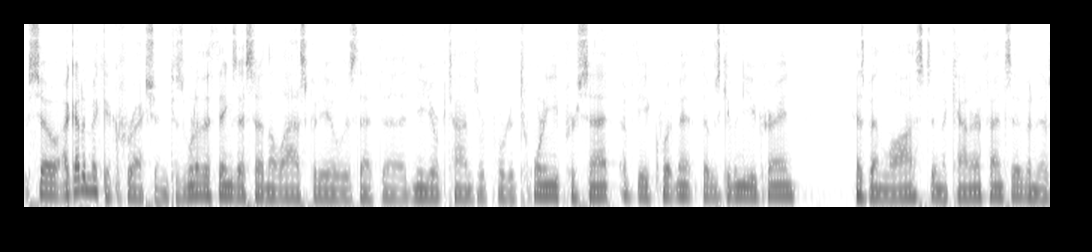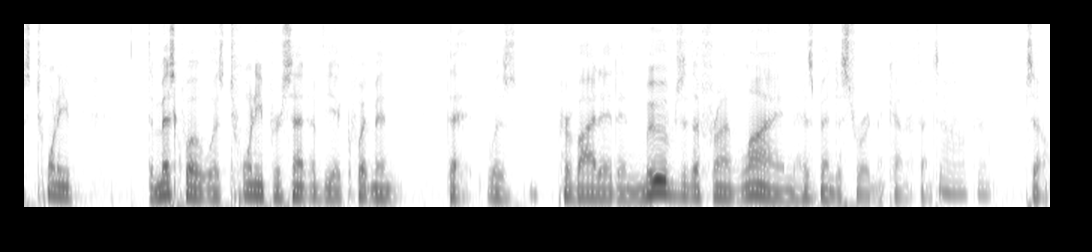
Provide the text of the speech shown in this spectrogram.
So I got to make a correction because one of the things I said in the last video was that the New York Times reported 20% of the equipment that was given to Ukraine has been lost in the counteroffensive, and it was 20. The misquote was 20% of the equipment that was provided and moved to the front line has been destroyed in the counteroffensive. Oh, okay. So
